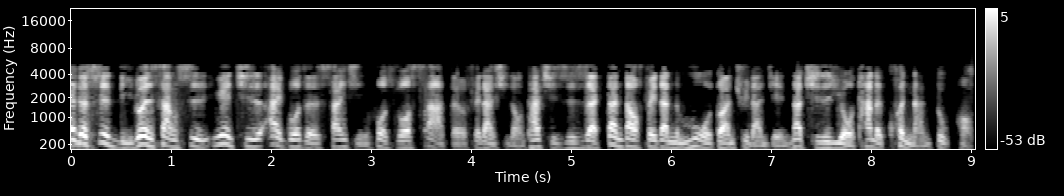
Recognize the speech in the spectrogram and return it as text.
这个是理论上是因为其实爱国者三型或者说萨德飞弹系统，它其实是在弹道飞弹的末端去拦截，那其实有它的困难度哈，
